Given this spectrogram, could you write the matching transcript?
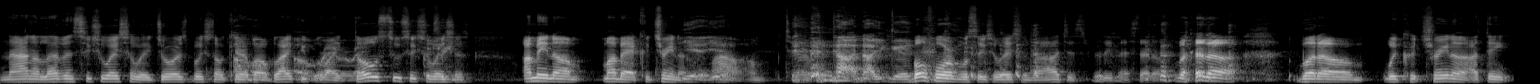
9-11 situation where George Bush don't care Oh, about black oh, people. right, like right, right. those two situations. I mean, um, my bad, Katrina. Yeah, yeah. Wow, I'm terrible. no, no, you good. both horrible situations, but I just really messed that up. But uh, but um, with Katrina, I think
